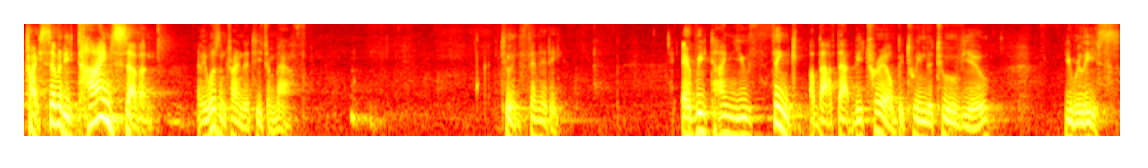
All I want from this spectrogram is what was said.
Try 70 times seven. And he wasn't trying to teach them math. to infinity. Every time you think about that betrayal between the two of you, you release.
